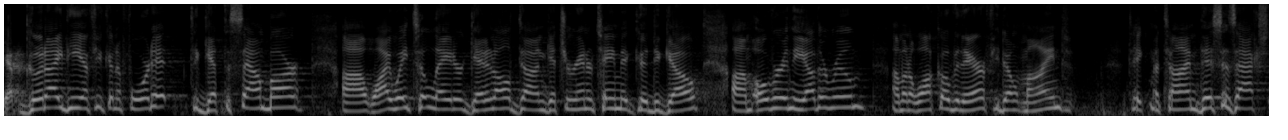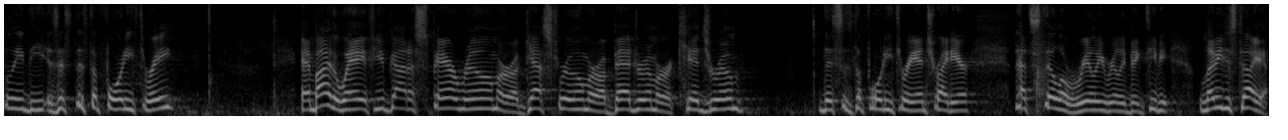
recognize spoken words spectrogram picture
Yep. Good idea if you can afford it to get the sound bar. Uh, why wait till later? Get it all done. Get your entertainment good to go. Um, over in the other room, I'm going to walk over there if you don't mind. Take my time. This is actually the, is this, this the 43? And by the way, if you've got a spare room or a guest room or a bedroom or a kid's room, this is the 43 inch right here. That's still a really, really big TV. Let me just tell you,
